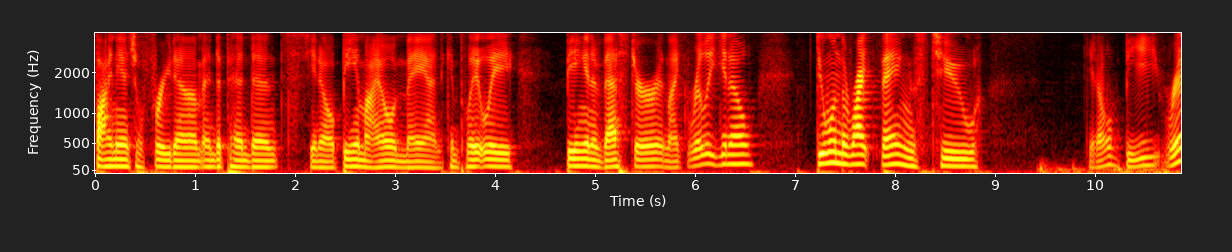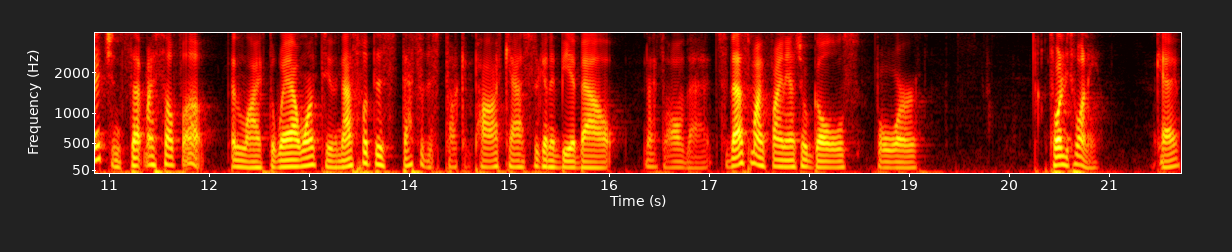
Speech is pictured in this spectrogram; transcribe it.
financial freedom, independence, you know, being my own man, completely being an investor and like really, you know, doing the right things to, you know, be rich and set myself up in life the way I want to. And that's what this that's what this fucking podcast is going to be about. That's all that. So that's my financial goals for 2020. Okay?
